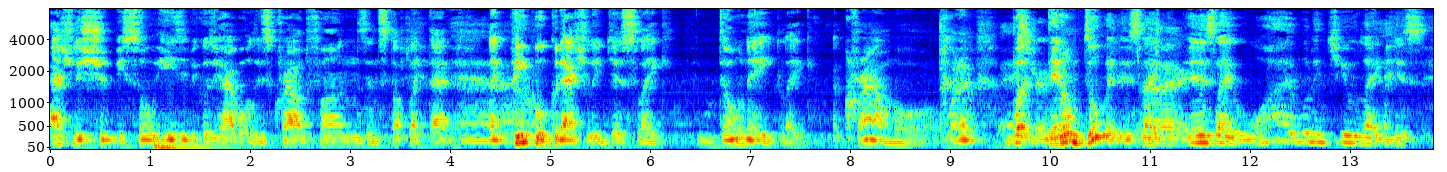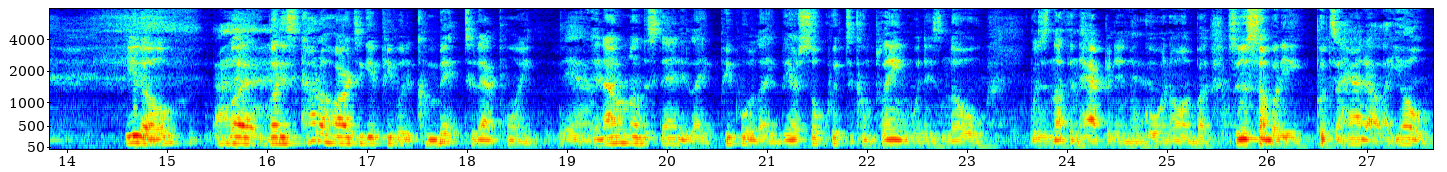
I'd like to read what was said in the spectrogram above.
actually should be so easy because you have all these crowd funds and stuff like that. Yeah. Like people could actually just like donate like a crown or whatever, but true. they don't do it. It's like No. it's like why wouldn't you like just you know? Ah. But but it's kind of hard to get people to commit to that point. Yeah. And I don't understand it. Like people are like they are so quick to complain when there's no when there's nothing happening or going on. But as soon as somebody puts a hand out, like yo,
